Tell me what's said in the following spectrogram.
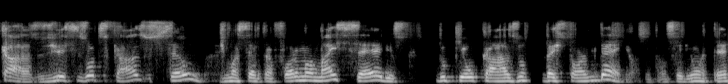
casos. E esses outros casos são, de uma certa forma, mais sérios do que o caso da Storm Daniels. Então, seriam até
